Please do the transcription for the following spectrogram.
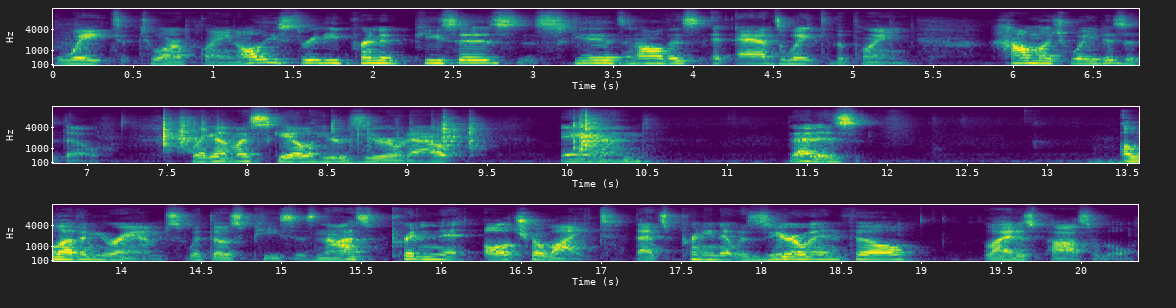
weight to our plane. All these 3D printed pieces, skids and all this, it adds weight to the plane. How much weight is it though? So I got my scale here zeroed out and that is 11 grams with those pieces. Now that's printing it ultra light. That's printing it with zero infill, light as possible.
